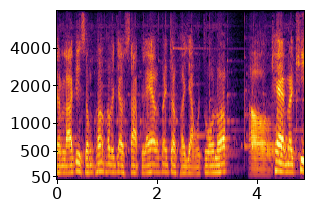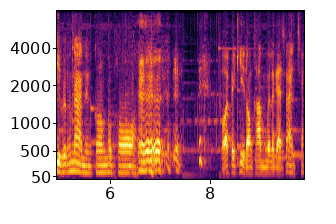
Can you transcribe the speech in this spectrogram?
ทั้งหลายที่สงเคราะห์ข้าพเจ้าทราบแล้ว ไม่ต้องเขย่าตัวล็อกเอาแค่มาขี้ไปข้างหน้าหนึ่งกองก็พอ ขอให้เป็นขี้ทองคำกันแล้วกันใช่ใช่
